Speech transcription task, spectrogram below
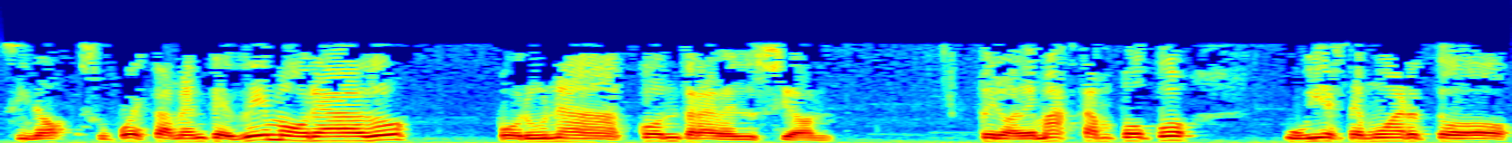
sino supuestamente demorado por una contravención. Pero además tampoco hubiese muerto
